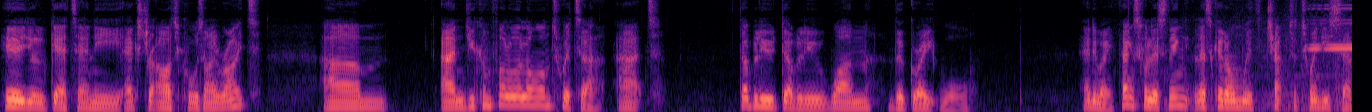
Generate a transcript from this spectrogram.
Here you'll get any extra articles I write. Um, and you can follow along on Twitter at WW1 The Great War. Anyway, thanks for listening. Let's get on with chapter 27.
